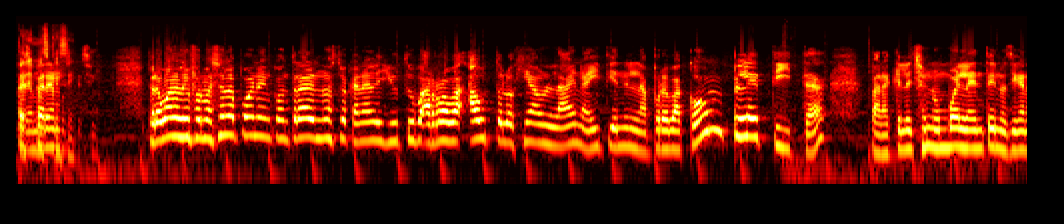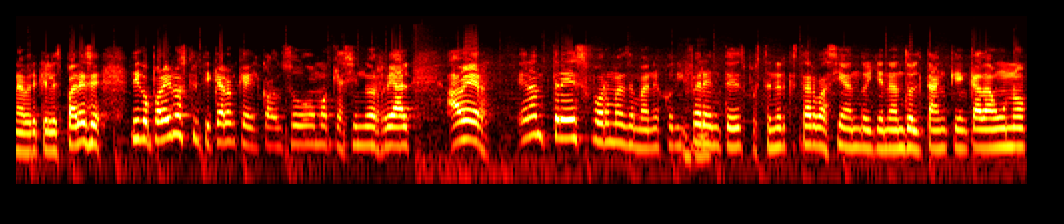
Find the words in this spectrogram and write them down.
Esperemos, que, sí. Pero bueno, la información la pueden encontrar en nuestro canal de YouTube, arroba Autología Online. Ahí tienen la prueba completita para que le echen un buen lente y nos digan a ver qué les parece. Digo, por ahí nos criticaron que el consumo, que así no es real. A ver, eran tres formas de manejo diferentes, pues tener que estar vaciando y llenando el tanque en cada uno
